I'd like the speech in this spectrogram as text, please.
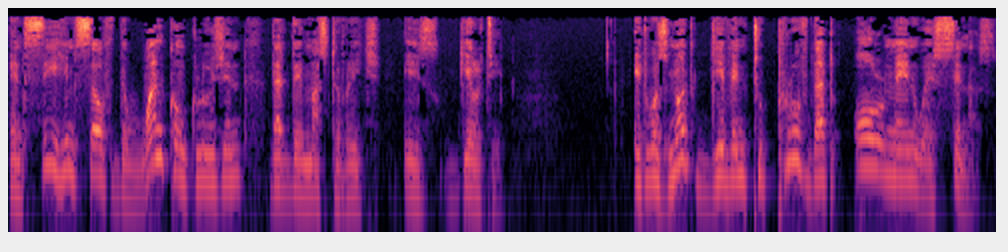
and see himself the one conclusion that they must reach is guilty. It was not given to prove that all men were sinners.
